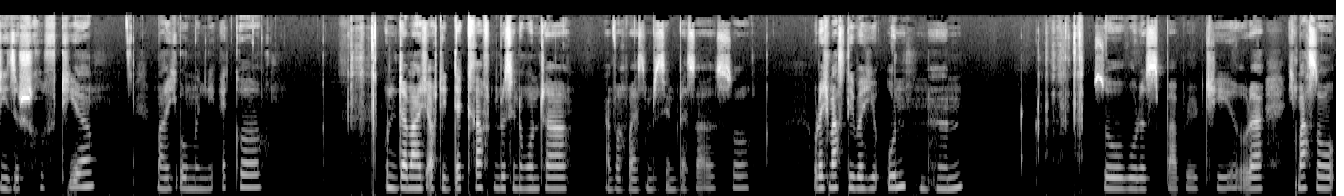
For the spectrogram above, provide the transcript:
diese Schrift hier. Mache ich oben in die Ecke. Und da mache ich auch die Deckkraft ein bisschen runter. Einfach weil es ein bisschen besser ist. So. Oder ich mache es lieber hier unten hin. So, wo das Bubble Tea. Oder ich mache so,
